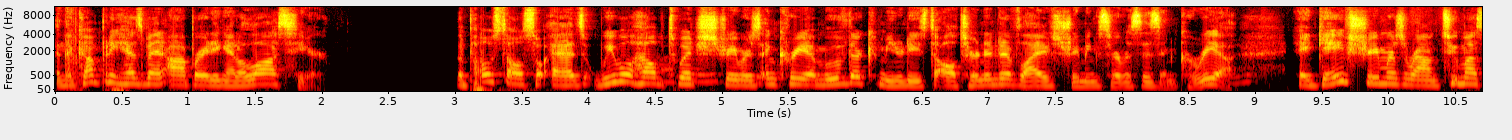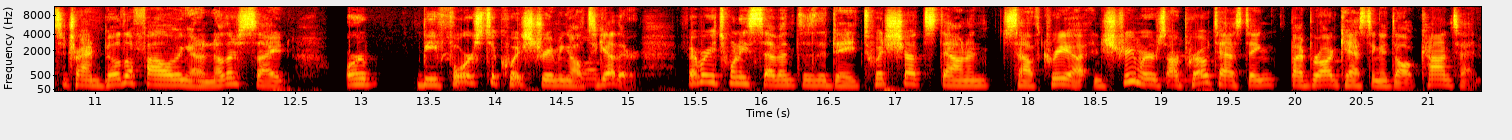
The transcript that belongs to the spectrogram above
and the company has been operating at a loss here. The post also adds, We will help Twitch streamers in Korea move their communities to alternative live streaming services in Korea. It gave streamers around two months to try and build a following on another site or be forced to quit streaming altogether. February 27th is the day Twitch shuts down in South Korea, and streamers are protesting by broadcasting adult content.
